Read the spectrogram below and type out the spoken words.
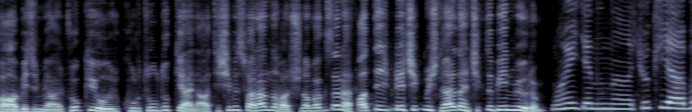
abicim ya. Çok iyi olur. Kurtulduk yani. Ateşimiz falan da var. Şuna baksana. Ateş bile çıkmış. Nereden çıktı bilmiyorum. Vay canına çok iyi abi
